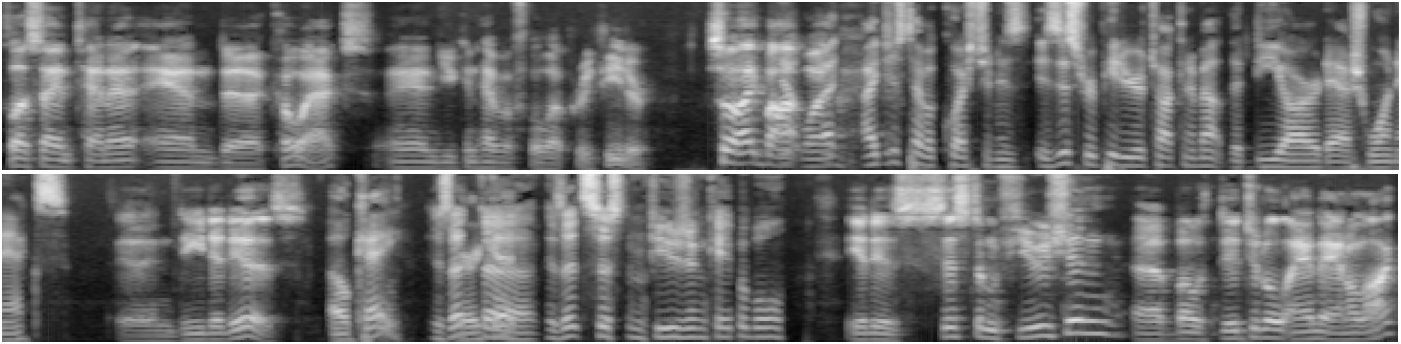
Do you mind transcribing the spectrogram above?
plus antenna and uh, coax, and you can have a full up repeater. So I bought Now, one. I, I just have a question: Is is this repeater you're talking about the DR-1X? Indeed, it is. Okay, Is that Very good. uh, is that System Fusion capable? It is System Fusion, uh, both digital and analog,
